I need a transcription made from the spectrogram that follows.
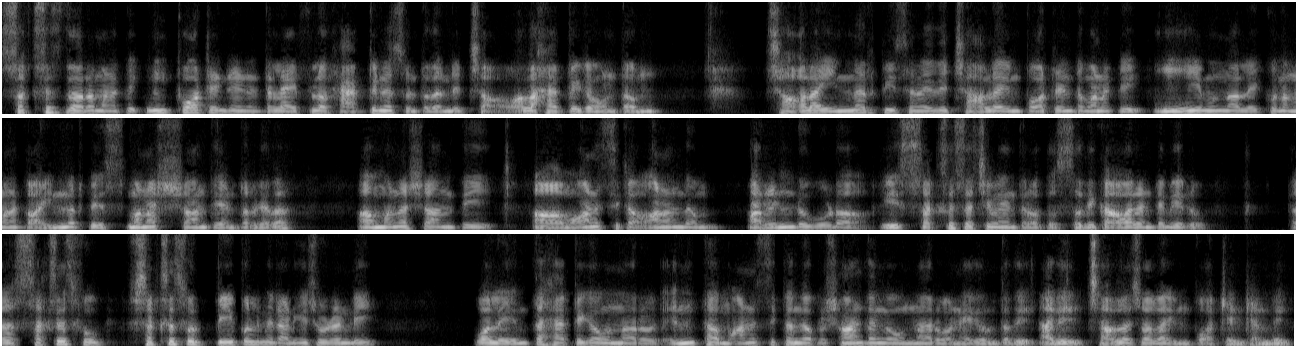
సక్సెస్ ద్వారా మనకు ఇంపార్టెంట్ ఏంటంటే లైఫ్లో హ్యాపీనెస్ ఉంటుందండి. చాలా హ్యాపీగా ఉంటాము చాలా ఇన్నర్ పీస్ అనేది చాలా ఇంపార్టెంట్. మనకి ఏమున్నా లేకున్నా మనకు ఆ ఇన్నర్ పీస్ మనశ్శాంతి అంటారు కదా. ఆ మనశ్శాంతి ఆ మానసిక ఆనందం ఆ రెండు కూడా ఈ సక్సెస్ అచీవ్ అయిన తర్వాత వస్తుంది. కావాలంటే మీరు సక్సెస్ఫుల్ సక్సెస్ఫుల్ పీపుల్ మీరు అడిగి చూడండి. వాళ్ళు ఎంత హ్యాపీగా ఉన్నారు ఎంత మానసికంగా ప్రశాంతంగా ఉన్నారు అనేది ఉంటుంది. అది చాలా చాలా ఇంపార్టెంట్ అండి.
